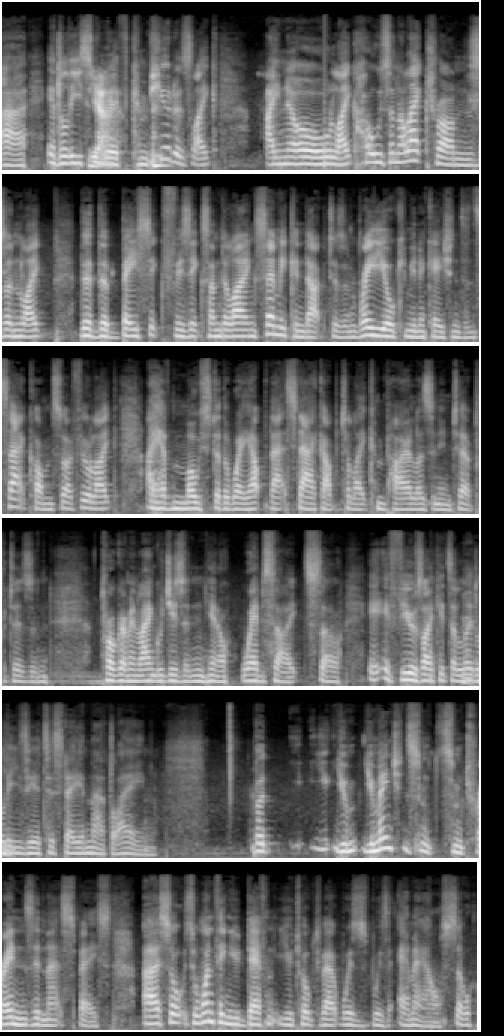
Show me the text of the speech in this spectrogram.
Uh, at least yeah. with computers, like I know like holes and electrons and like the the basic physics underlying semiconductors and radio communications and satcom. So I feel like I have most of the way up that stack up to like compilers and interpreters and programming languages and you know websites. So it, it feels like it's a little mm-hmm. easier to stay in that lane. But you, you mentioned some some trends in that space. Uh, so so one thing you definitely you talked about was was ML. So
